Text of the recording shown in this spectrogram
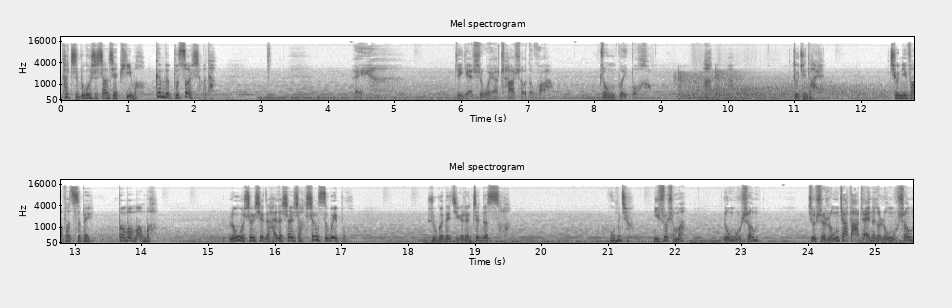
他只不过是伤些皮毛，根本不算什么的。哎呀，这件事我要插手的话，终归不好。啊，督军大人，求您发发慈悲，帮帮忙吧。龙武生现在还在山上，生死未卜。如果那几个人真的死了，我们就……你说什么？龙武生，就是龙家大宅那个龙武生。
